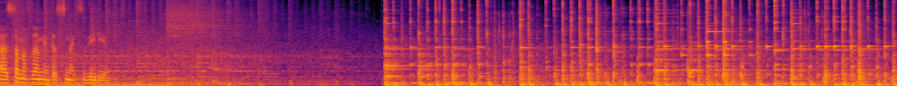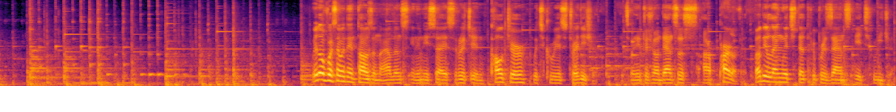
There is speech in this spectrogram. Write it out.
uh, some of them in this next video. With over 17,000 islands, Indonesia is rich in culture which creates tradition. Its many traditional dances are part of it, body language that represents each region.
